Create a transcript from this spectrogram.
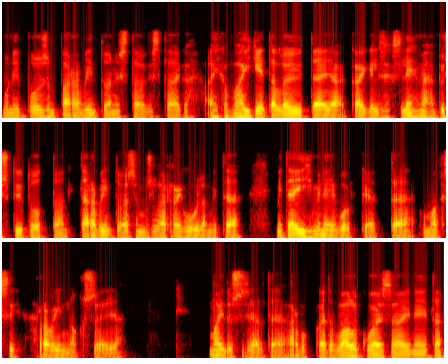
monipuolisempaa ravintoa, niin sitä on oikeastaan aika, aika vaikeaa löytää ja kaiken lisäksi lehmähän pystyy tuottamaan tätä ravintoa sellaisilla rehuilla, mitä, mitä ihminen ei voi käyttää omaksi ravinnokseen ja maito sisältää arvokkaita valkuaisaineita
